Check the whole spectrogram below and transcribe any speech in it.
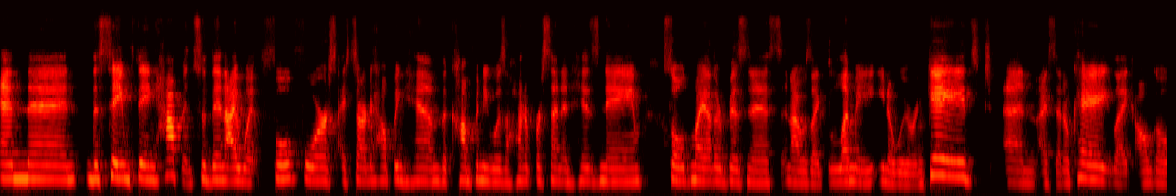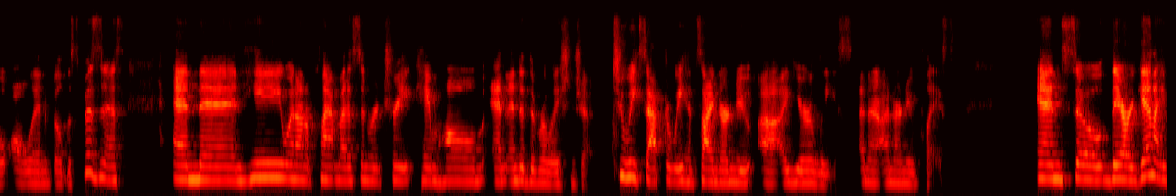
And then the same thing happened. So then I went full force. I started helping him. The company was 100% in his name, sold my other business. And I was like, let me, you know, we were engaged. And I said, okay, like I'll go all in and build this business. And then he went on a plant medicine retreat, came home, and ended the relationship two weeks after we had signed our new uh, a year lease and our new place. And so there again, I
